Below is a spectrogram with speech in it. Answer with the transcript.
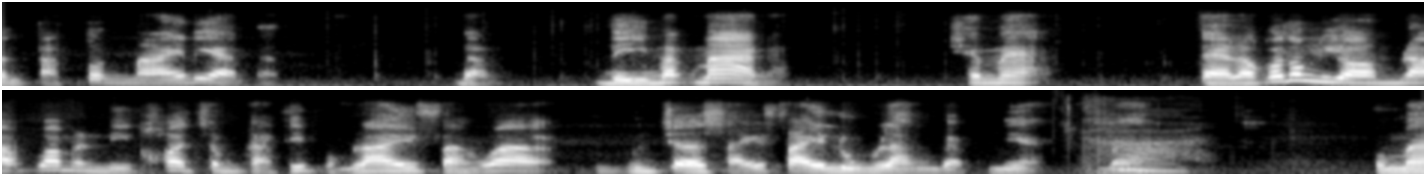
รตัดต้นไม้เนี่ยแบบแบบ ดีมากๆอะใช่ไหมแต่เราก็ต้องยอมรับว่ามันมีข้อจำกัดที่ผมเล่าให้ฟังว่าคุณเจอสายไฟลุงลังแบบเนี้ยถูกไหมค่ะถูกไหม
